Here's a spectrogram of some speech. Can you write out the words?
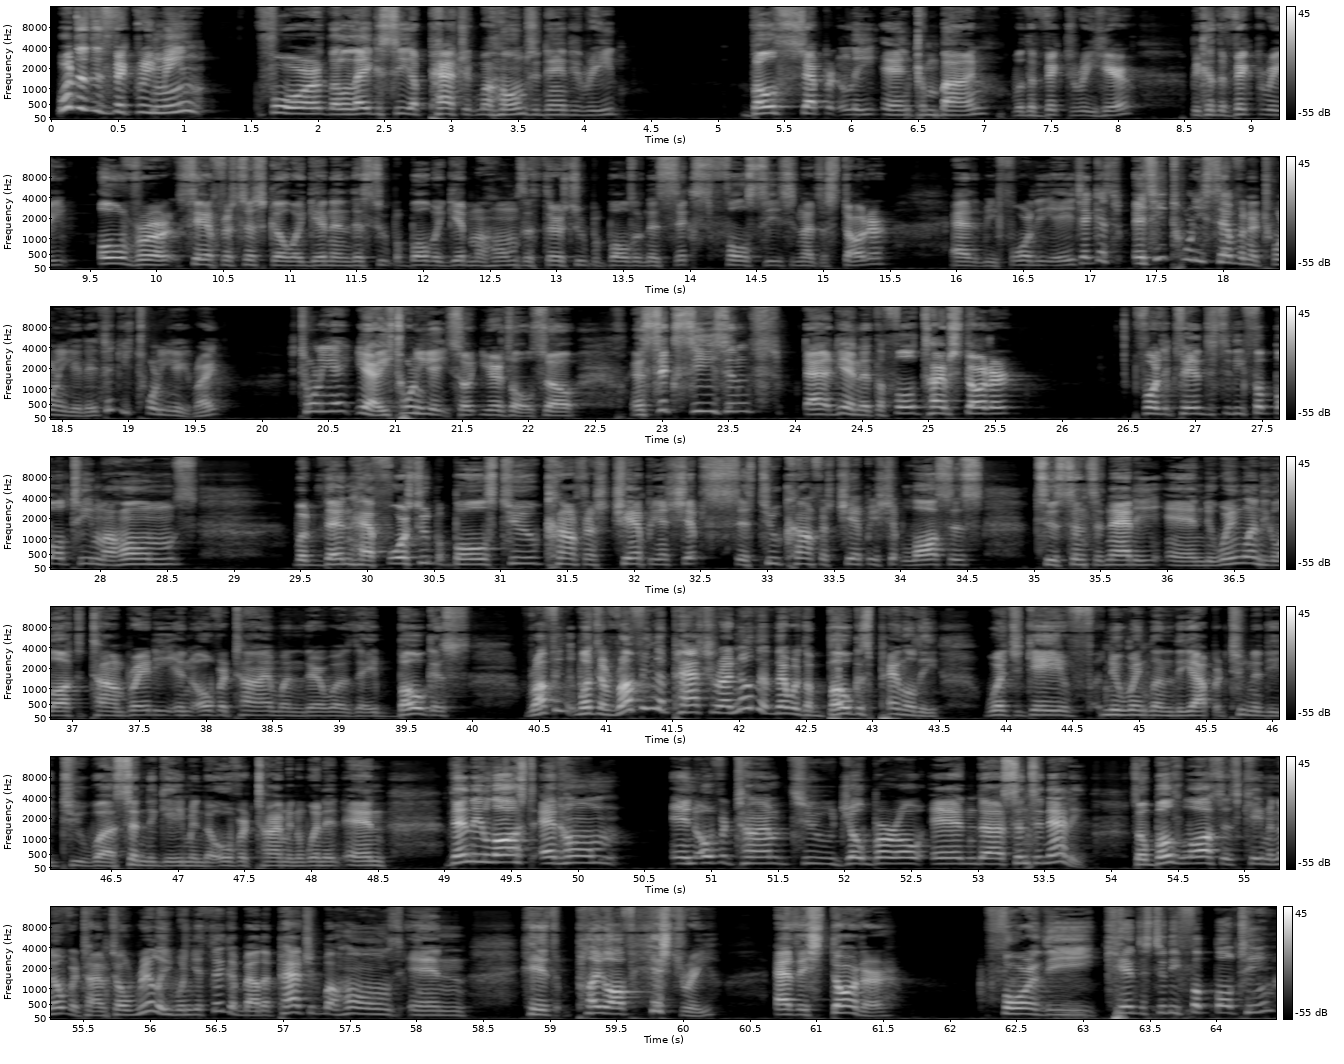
what does this victory mean for the legacy of Patrick Mahomes and Andy Reid? Both separately and combined with a victory here, because the victory over San Francisco again in this Super Bowl would give Mahomes the third Super Bowl in his sixth full season as a starter at before the age. I guess is he 27 or 28? I think he's 28, right? He's 28. Yeah, he's 28 so years old. So in six seasons, again as the full time starter for the Kansas City football team, Mahomes would then have four Super Bowls, two conference championships, his two conference championship losses to Cincinnati and New England. He lost to Tom Brady in overtime when there was a bogus roughing was it roughing the passer? I know that there was a bogus penalty which gave New England the opportunity to uh, send the game into overtime and win it, and then they lost at home in overtime to Joe Burrow and uh, Cincinnati. So both losses came in overtime. So really, when you think about it, Patrick Mahomes in his playoff history as a starter for the Kansas City football team,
